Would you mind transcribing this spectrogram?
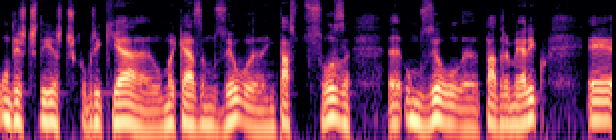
um destes dias descobri que há uma casa-museu em Passo de Souza, o Museu Padre Américo. É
